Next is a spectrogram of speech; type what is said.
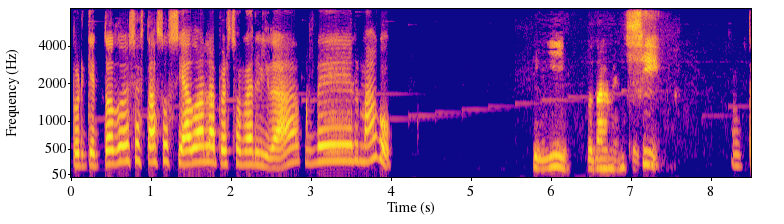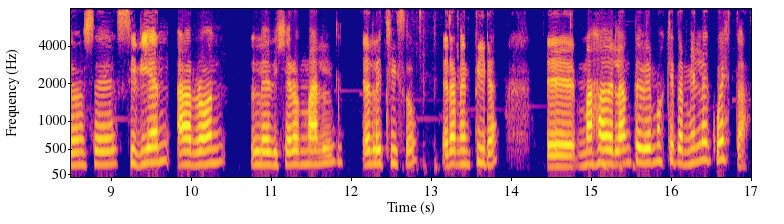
porque todo eso está asociado a la personalidad del mago. Sí, totalmente. Sí, Entonces, si bien a Ron le dijeron mal el hechizo, era mentira, eh, más adelante vemos que también le cuesta.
